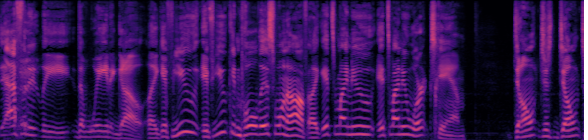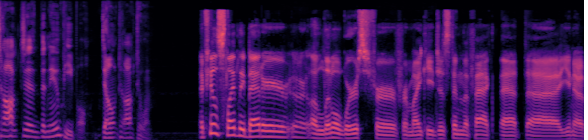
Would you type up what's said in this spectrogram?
definitely the way to go. Like if you if you can pull this one off, like it's my new it's my new work scam. Don't just don't talk to the new people. Don't talk to them. I feel slightly better, or a little worse for for Mikey, just in the fact that uh, you know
